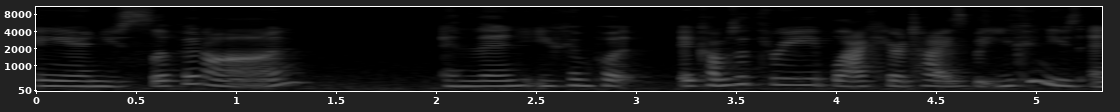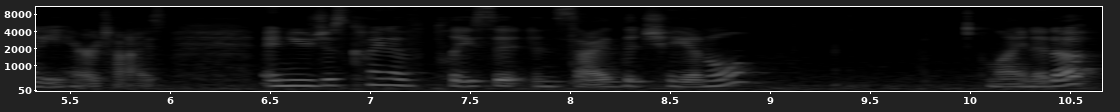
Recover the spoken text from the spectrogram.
and you slip it on and then you can put, it comes with three black hair ties, but you can use any hair ties. And you just kind of place it inside the channel, line it up,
